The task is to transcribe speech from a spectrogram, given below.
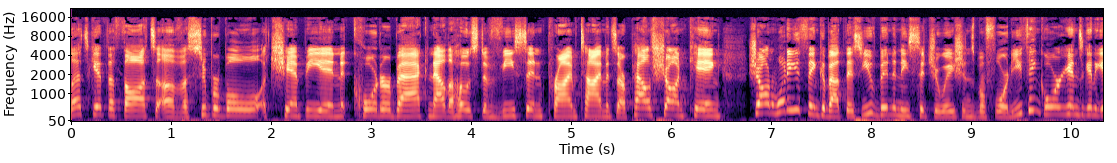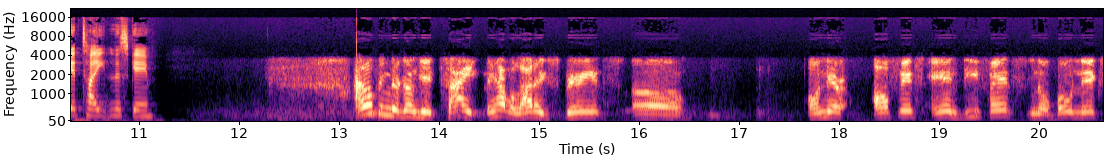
Let's get the thoughts of a Super Bowl champion quarterback, now the host of VSiN Primetime. It's our pal Shaun King. Shaun, what do you think about this? You've been in these situations before. Do you think Oregon's going to get tight in this game? I don't think they're going to get tight. They have a lot of experience uh, on their offense and defense. You know, Bo Nix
